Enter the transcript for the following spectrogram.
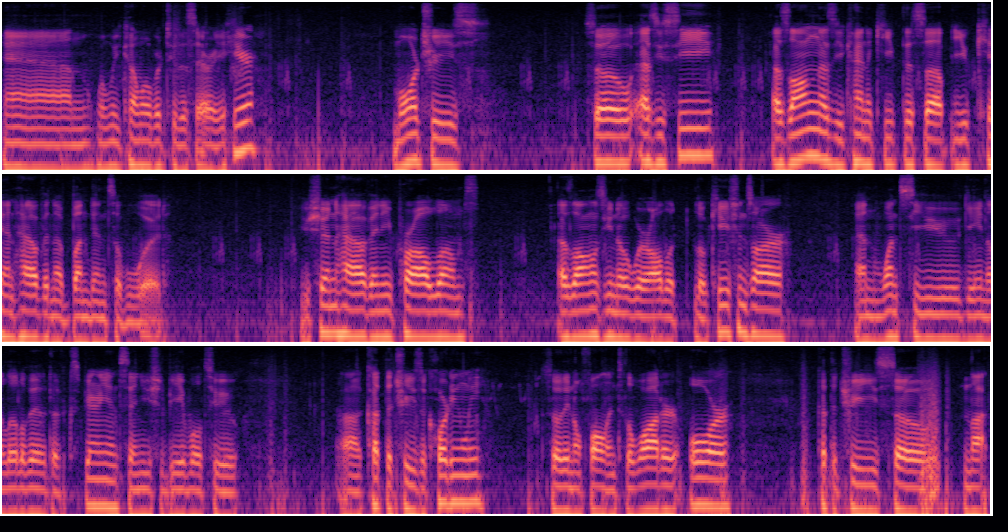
And when we come over to this area here, more trees. So as you see, as long as you kind of keep this up, you can have an abundance of wood. You shouldn't have any problems as long as you know where all the locations are. And once you gain a little bit of experience, then you should be able to uh, cut the trees accordingly so they don't fall into the water or cut the trees so not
